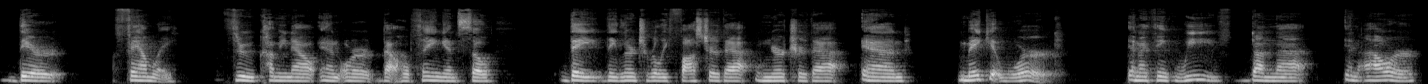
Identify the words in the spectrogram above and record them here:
their family through coming out and or that whole thing. And so they, they learn to really foster that, nurture that and make it work. And I think we've done that in our,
